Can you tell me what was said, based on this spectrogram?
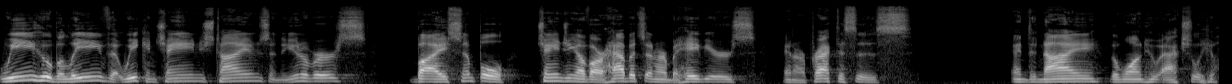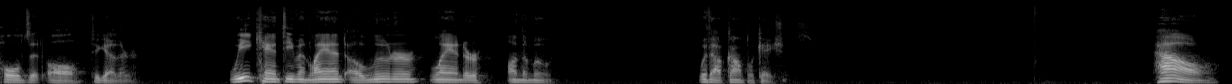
We who believe that we can change times in the universe by simple changing of our habits and our behaviors and our practices and deny the one who actually holds it all together. We can't even land a lunar lander on the moon without complications. How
